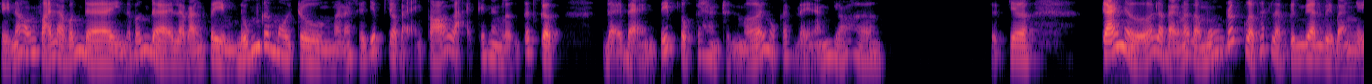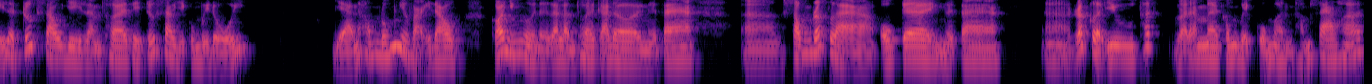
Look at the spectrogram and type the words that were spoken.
thì nó hổng phải là vấn đề, nó vấn đề là bạn tìm đúng cái môi trường mà nó sẽ giúp cho bạn có lại cái năng lượng tích cực để bạn tiếp tục cái hành trình mới một cách đầy nắng gió hơn. Được chưa? Cái nữa là bạn nói bạn muốn rất là thích làm kinh doanh vì bạn nghĩ là trước sau gì làm thuê thì trước sau gì cũng bị đuổi. Dạ, nó hông đúng như vậy đâu. Có những người người ta làm thuê cả đời, người ta, à, sống rất là ô kê, người ta, à, rất là yêu thích và đam mê công việc của mình, hổng sao hết.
